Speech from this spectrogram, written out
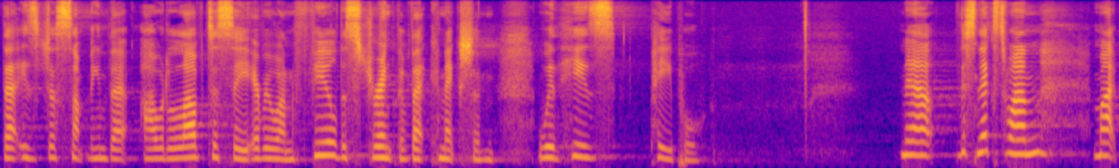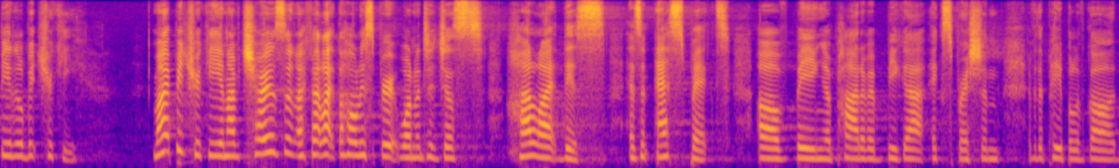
That is just something that I would love to see everyone feel the strength of that connection with His people. Now, this next one might be a little bit tricky. Might be tricky, and I've chosen, I felt like the Holy Spirit wanted to just highlight this as an aspect of being a part of a bigger expression of the people of God.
